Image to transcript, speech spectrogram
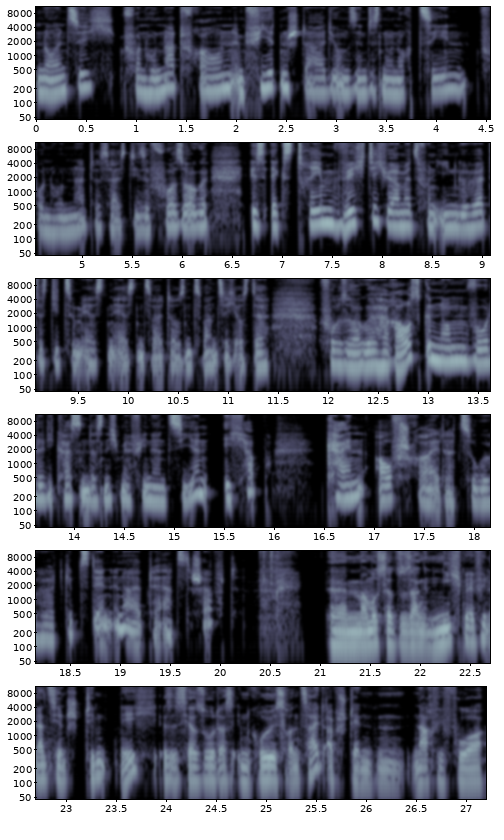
90 von 100 Frauen. Im vierten Stadium sind es nur noch 10 von 100. Das heißt, diese Vorsorge ist extrem wichtig. Wir haben jetzt von Ihnen gehört, dass die zum 01.01.2020 aus der Vorsorge herausgenommen wurde. Die Kassen das nicht mehr finanzieren. Ich habe keinen Aufschrei dazu gehört. Gibt es den innerhalb der Ärzteschaft? Ähm, man muss dazu sagen, nicht mehr finanzieren stimmt nicht. Es ist ja so, dass in größeren Zeitabständen nach wie vor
